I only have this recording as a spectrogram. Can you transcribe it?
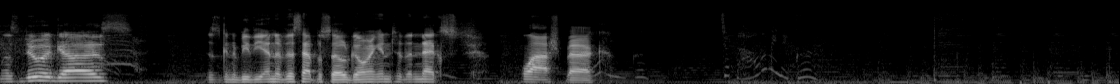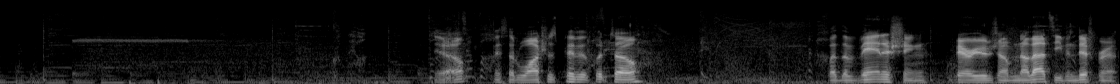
Let's do it, guys. This is going to be the end of this episode, going into the next flashback. Yeah, they said watch his pivot foot toe. But the vanishing barrier jump, now that's even different.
